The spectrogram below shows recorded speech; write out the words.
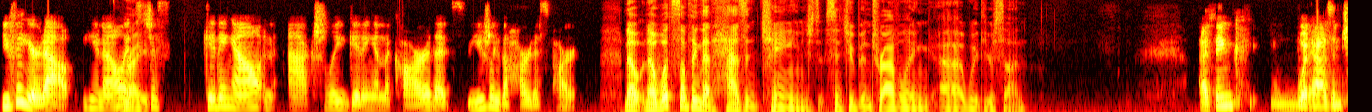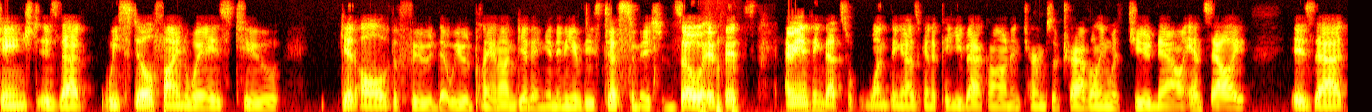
you figure it out. You know, right. it's just getting out and actually getting in the car that's usually the hardest part. Now, now, what's something that hasn't changed since you've been traveling uh, with your son? I think what hasn't changed is that we still find ways to get all of the food that we would plan on getting in any of these destinations. So if it's, I mean, I think that's one thing I was going to piggyback on in terms of traveling with Jude now and Sally is that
